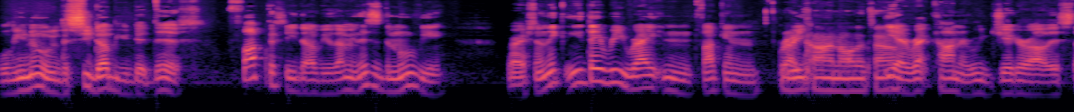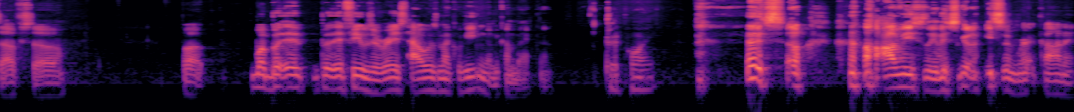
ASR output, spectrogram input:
well, you know, the CW did this. Fuck the CW. I mean, this is the movie version. They they rewrite and fucking re- Retcon all the time. yeah, retcon and rejigger all this stuff. So, but, but, but, if, but if he was erased, how was Michael Keaton going to come back then? Good point. so, obviously, there's going to be some retconning.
